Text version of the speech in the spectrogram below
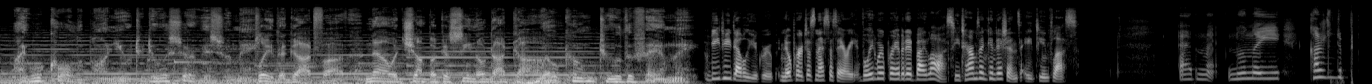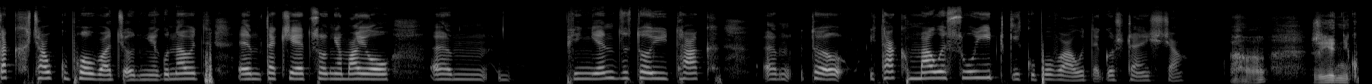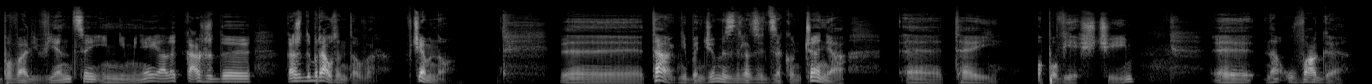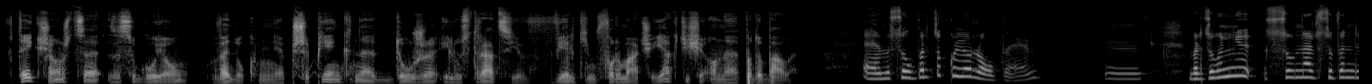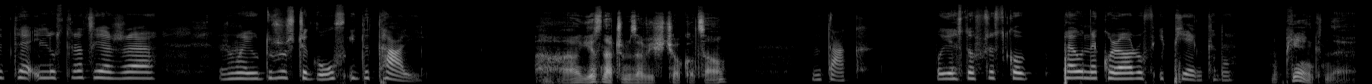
I will call upon you to do a service for me. Play The Godfather now at ChumbaCasino.com. Welcome to the family. VGW Group. No purchase necessary. Void where prohibited by law. See terms and conditions. 18 plus. Em, no, no i każdy ptak chciał kupować od niego, nawet em, takie, co nie mają em, pieniędzy, to i tak em, to i tak małe słoiczki kupowały tego szczęścia. Aha, że jedni kupowali więcej, inni mniej, ale każdy, każdy brał ten towar w ciemno. E, tak, nie będziemy zdradzać zakończenia e, tej opowieści. E, na uwagę w tej książce zasługują według mnie przepiękne, duże ilustracje w wielkim formacie. Jak ci się one podobały? Są bardzo kolorowe. Bardzo ładnie są narysowane te ilustracje, że, że mają dużo szczegółów i detali. Aha, jest na czym zawieść oko, co? No tak, bo jest to wszystko pełne kolorów i piękne. No piękne.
